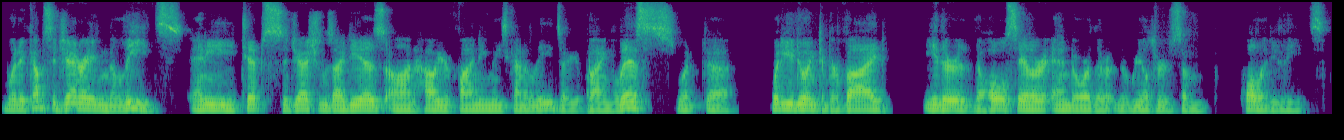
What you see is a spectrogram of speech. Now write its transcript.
When it comes to generating the leads, any tips, suggestions, ideas on how you're finding these kind of leads? Are you buying lists? What uh, what are you doing to provide either the wholesaler and or the, the realtor some quality leads?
